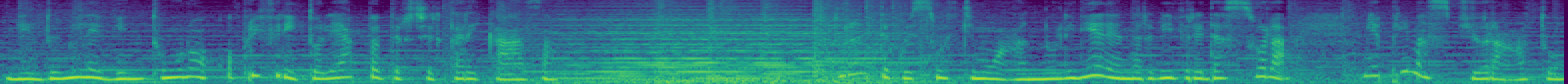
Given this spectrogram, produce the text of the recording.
nel 2021 ho preferito le app per cercare casa quest'ultimo anno l'idea di andare a vivere da sola mi ha prima sfiorato,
